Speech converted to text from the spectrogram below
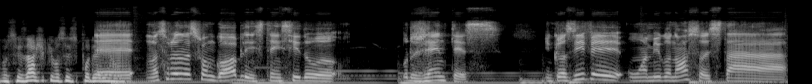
Vocês acham que vocês poderiam. É, nossos problemas com goblins têm sido urgentes. Inclusive, um amigo nosso está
